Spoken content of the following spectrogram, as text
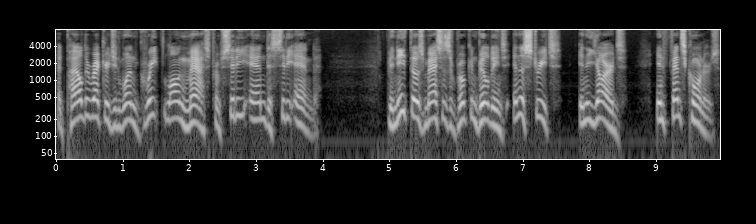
had piled the wreckage in one great long mass from city end to city end. Beneath those masses of broken buildings, in the streets, in the yards, in fence corners,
